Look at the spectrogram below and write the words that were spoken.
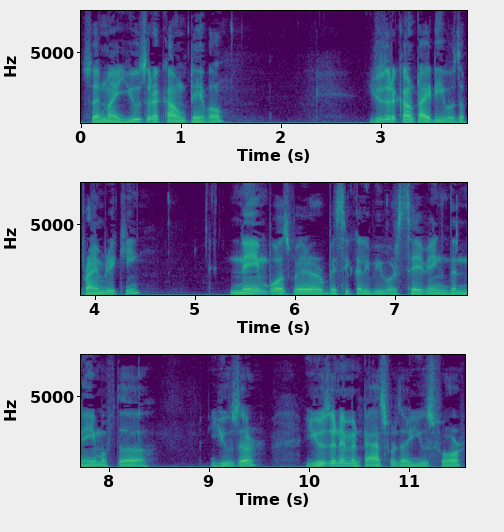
So in my user account table, user account ID was the primary key. Name was where basically we were saving the name of the user. Username and passwords are used for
